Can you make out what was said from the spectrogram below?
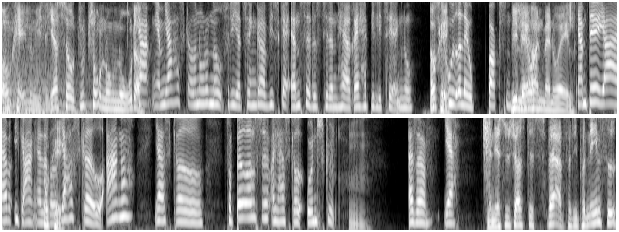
Okay, Louise, jeg så, du tog nogle noter. Ja, jamen, jeg har skrevet noter ned, fordi jeg tænker, at vi skal ansættes til den her rehabilitering nu. Vi Okay. skal ud og lave boksen. Vi laver her. en manual. Jamen, det, jeg er i gang allerede. Okay. Jeg har skrevet anger, jeg har skrevet forbedrelse, og jeg har skrevet undskyld. Mm. Altså, ja. Men jeg synes også, det er svært, fordi på den ene side,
